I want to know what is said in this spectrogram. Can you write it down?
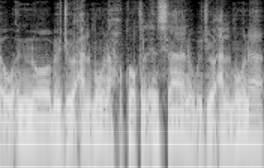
وإنه بيجوا يعلمونا حقوق الإنسان وبيجوا يعلمونا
